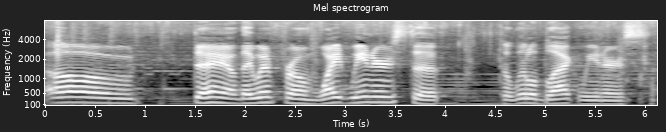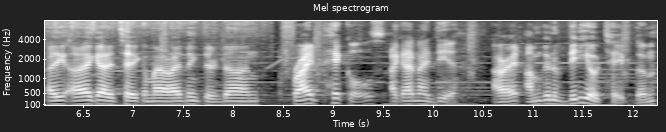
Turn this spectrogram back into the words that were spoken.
Oh, damn! They went from white wieners to to little black wieners. I I gotta take them out. I think they're done. Fried pickles. I got an idea. All right, I'm gonna videotape them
